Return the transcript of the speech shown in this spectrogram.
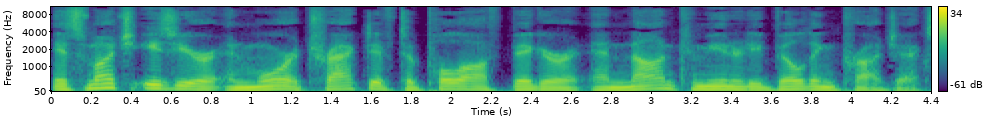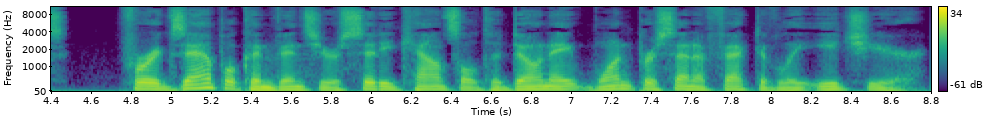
it's much easier and more attractive to pull off bigger and non community building projects. For example, convince your city council to donate 1% effectively each year,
